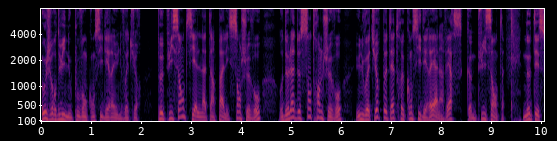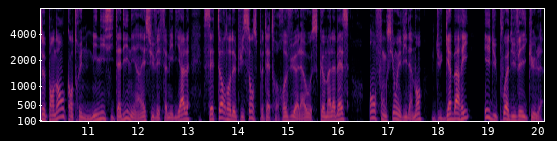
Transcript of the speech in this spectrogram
Aujourd'hui, nous pouvons considérer une voiture peu puissante si elle n'atteint pas les 100 chevaux. Au-delà de 130 chevaux, une voiture peut être considérée à l'inverse comme puissante. Notez cependant qu'entre une mini citadine et un SUV familial, cet ordre de puissance peut être revu à la hausse comme à la baisse, en fonction évidemment du gabarit et du poids du véhicule.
